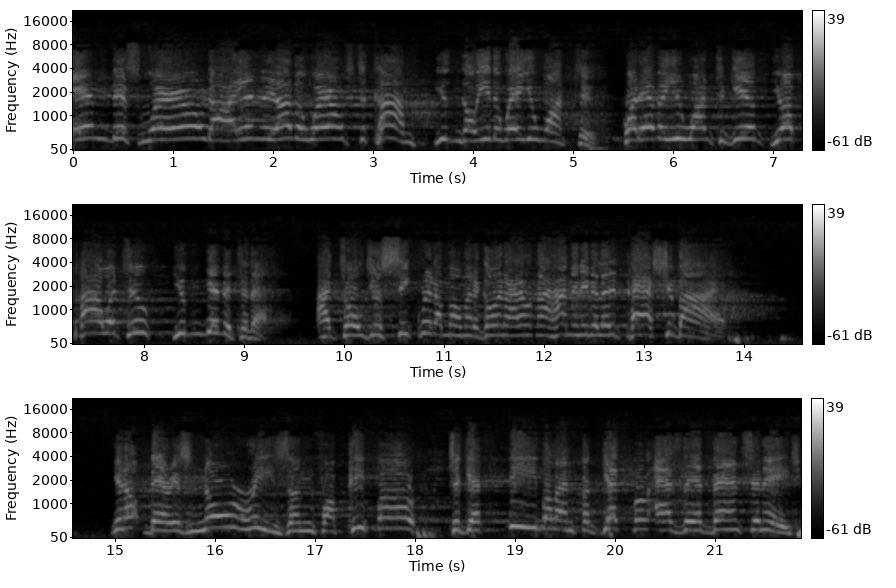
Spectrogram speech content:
in this world or in the other worlds to come, you can go either way you want to. Whatever you want to give your power to, you can give it to that. I told you a secret a moment ago, and I don't know how many of you let it pass you by. You know, there is no reason for people to get feeble and forgetful as they advance in age.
